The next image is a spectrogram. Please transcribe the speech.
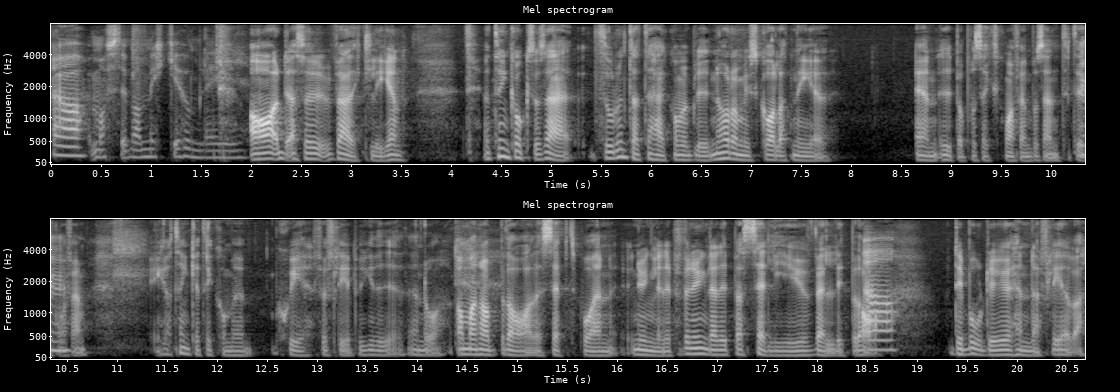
Ja. Det måste vara mycket humle i. Ja, alltså verkligen. Jag tänker också så här, tror du inte att det här kommer bli... Nu har de ju skalat ner en IPA på 6,5 procent till 3,5. Jag tänker att det kommer ske för fler bryggerier ändå. Om man har bra recept på en New England-IPA. För New England-IPA säljer ju väldigt bra. Ja. Det borde ju hända fler va?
